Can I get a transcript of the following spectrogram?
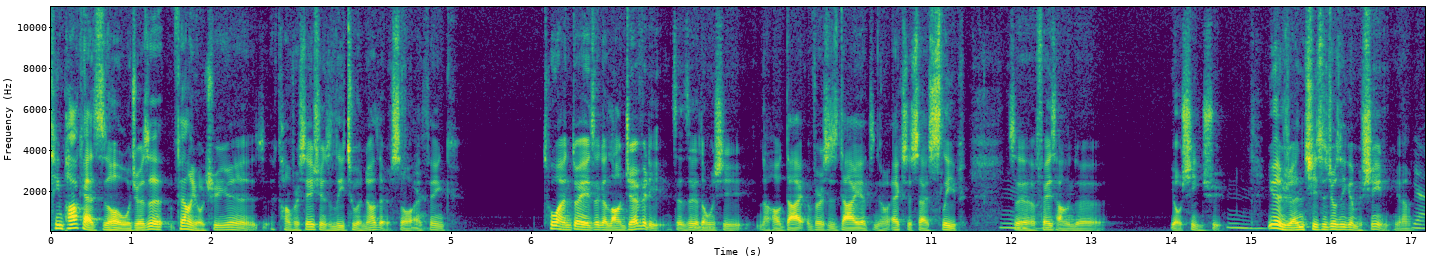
听 podcast 之后，我觉得这非常有趣，因为 conversations lead to another，so I think 突然对这个 longevity 的这个东西，然后 diet versus diet，然后 exercise sleep，这个非常的有兴趣，嗯，因为人其实就是一个 machine，yeah。 Yeah，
